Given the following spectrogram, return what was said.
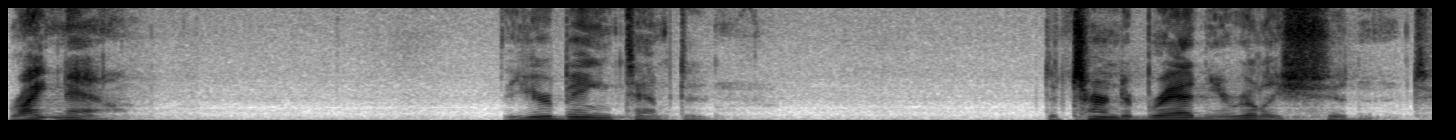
right now that you're being tempted to turn to bread and you really shouldn't.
